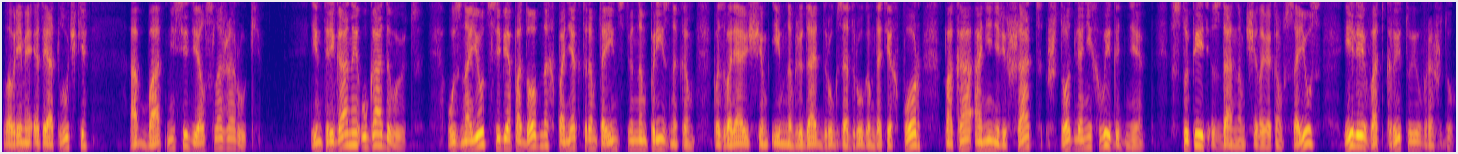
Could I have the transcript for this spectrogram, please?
Во время этой отлучки Аббат не сидел сложа руки. Интриганы угадывают, узнают себе подобных по некоторым таинственным признакам, позволяющим им наблюдать друг за другом до тех пор, пока они не решат, что для них выгоднее — вступить с данным человеком в союз или в открытую вражду.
